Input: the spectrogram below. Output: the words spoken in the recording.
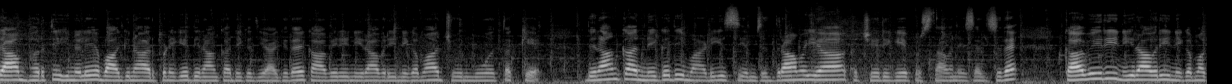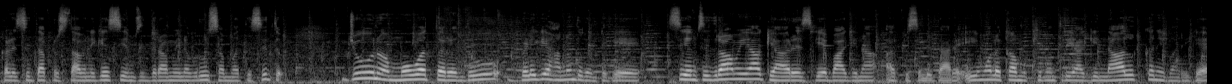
ಡ್ಯಾಂ ಭರ್ತಿ ಹಿನ್ನೆಲೆ ಬಾಗಿನ ಅರ್ಪಣೆಗೆ ದಿನಾಂಕ ನಿಗದಿಯಾಗಿದೆ. ಕಾವೇರಿ ನೀರಾವರಿ ನಿಗಮ ಜೂನ್ ಮೂವತ್ತಕ್ಕೆ ದಿನಾಂಕ ನಿಗದಿ ಮಾಡಿ ಸಿಎಂ ಸಿದ್ದರಾಮಯ್ಯ ಕಚೇರಿಗೆ ಪ್ರಸ್ತಾವನೆ ಸಲ್ಲಿಸಿದೆ. ಕಾವೇರಿ ನೀರಾವರಿ ನಿಗಮ ಕಳಿಸಿದ್ದ ಪ್ರಸ್ತಾವನೆಗೆ ಸಿಎಂ ಸಿದ್ದರಾಮಯ್ಯನವರು ಸಮ್ಮತಿಸಿದ್ದು. ಜೂನ್ ಮೂವತ್ತರಂದು ಬೆಳಗ್ಗೆ ಹನ್ನೊಂದು ಗಂಟೆಗೆ ಸಿಎಂ ಸಿದ್ದರಾಮಯ್ಯ ಕೆಆರ್ಎಸ್ಗೆ ಬಾಗಿನ ಅರ್ಪಿಸಲಿದ್ದಾರೆ. ಈ ಮೂಲಕ ಮುಖ್ಯಮಂತ್ರಿಯಾಗಿ ನಾಲ್ಕನೇ ಬಾರಿಗೆ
